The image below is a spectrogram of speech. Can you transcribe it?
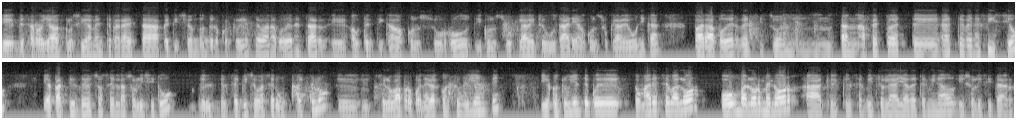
eh, desarrollado exclusivamente para esta petición, donde los contribuyentes van a poder estar eh, autenticados con su root y con su clave tributaria o con su clave única para poder ver si son tan afectos a este, a este beneficio y a partir de eso hacer la solicitud. El, servicio va a hacer un cálculo, eh, se lo va a proponer al contribuyente y el contribuyente puede tomar ese valor o un valor menor a aquel que el servicio le haya determinado y solicitar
